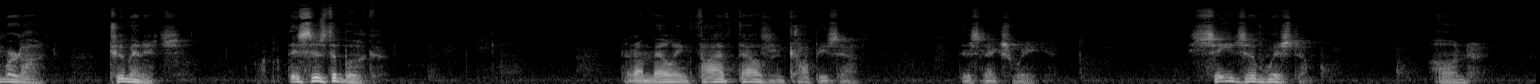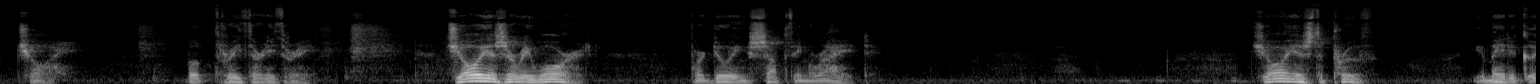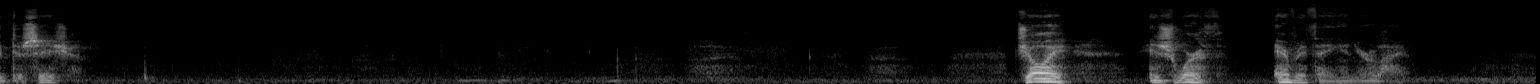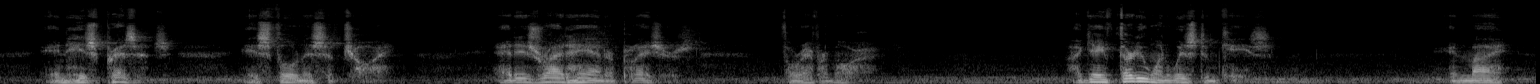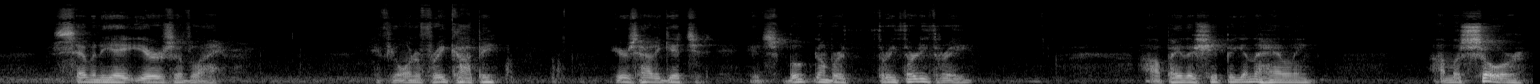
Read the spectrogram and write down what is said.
Murdock, two minutes. This is the book that I'm mailing 5,000 copies out this next week. Seeds of Wisdom on Joy, book 333. Joy is a reward for doing something right. Joy is the proof you made a good decision. Joy is worth everything in your life. In his presence is fullness of joy. At his right hand are pleasures forevermore. I gave 31 wisdom keys in my 78 years of life. If you want a free copy, here's how to get it. It's book number 333. I'll pay the shipping and the handling. I'm a sower,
